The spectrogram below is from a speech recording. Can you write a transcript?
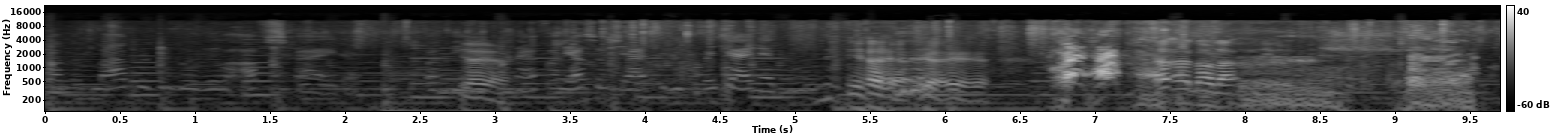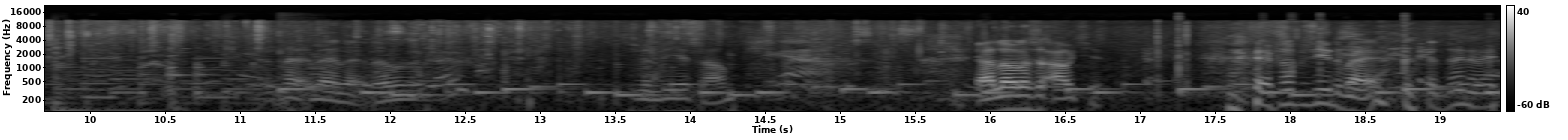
van het labradoodle willen afscheiden. Van die, Ja, ja. Nou, van die associatie die- wat jij net noemde. Ja, ja, ja, ja. ja. ja eh, Lola. Nee, nee, nee. Dat is wel leerzaam. Ja, precies. Ja, Lola is een oudje. Heel veel plezier erbij, hè? Doei, doei.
